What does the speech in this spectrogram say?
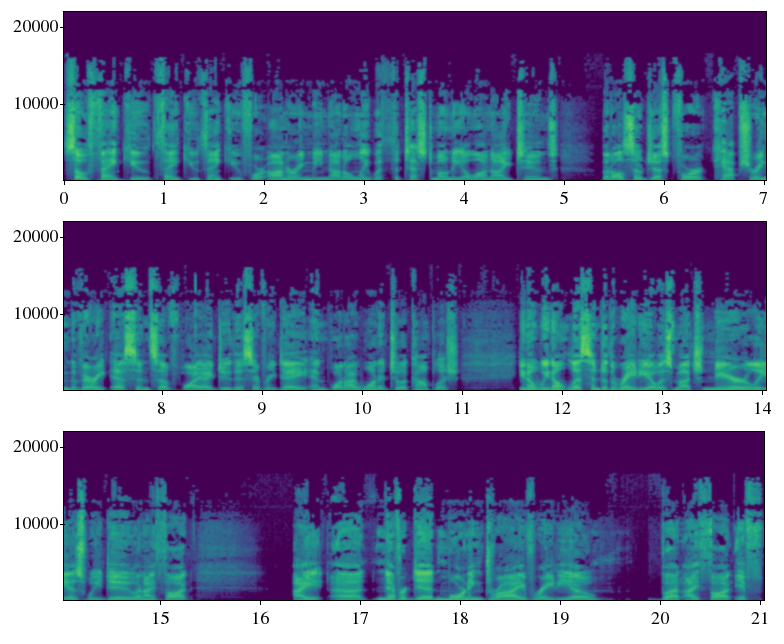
So thank you, thank you, thank you for honoring me not only with the testimonial on iTunes but also just for capturing the very essence of why I do this every day and what I wanted to accomplish. You know, we don't listen to the radio as much, nearly as we do, and I thought I uh, never did morning drive radio, but I thought if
